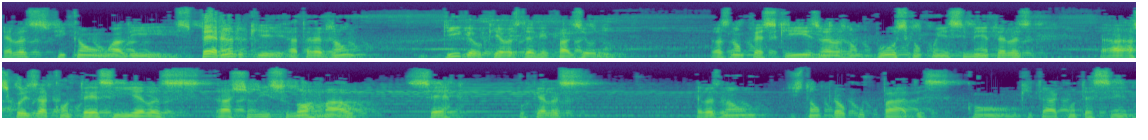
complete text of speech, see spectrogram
Elas ficam ali esperando que a televisão diga o que elas devem fazer ou não. Elas não pesquisam, elas não buscam conhecimento, elas as coisas acontecem e elas acham isso normal, certo? Porque elas elas não estão preocupadas com o que está acontecendo.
